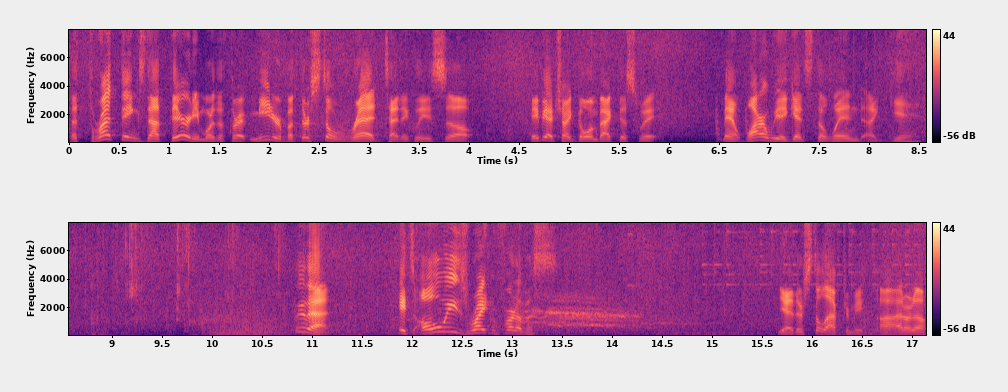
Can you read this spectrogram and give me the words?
the threat thing's not there anymore, the threat meter, but they're still red technically, so maybe I try going back this way. Man, why are we against the wind again? Look at that. It's always right in front of us. Yeah, they're still after me. Uh, I don't know.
